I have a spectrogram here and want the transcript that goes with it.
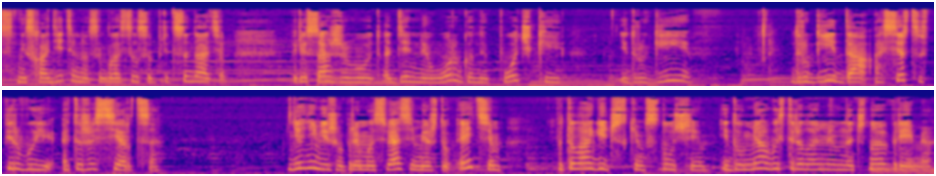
снисходительно согласился председатель пересаживают отдельные органы, почки и другие. Другие, да, а сердце впервые. Это же сердце. Я не вижу прямой связи между этим патологическим случаем и двумя выстрелами в ночное время,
